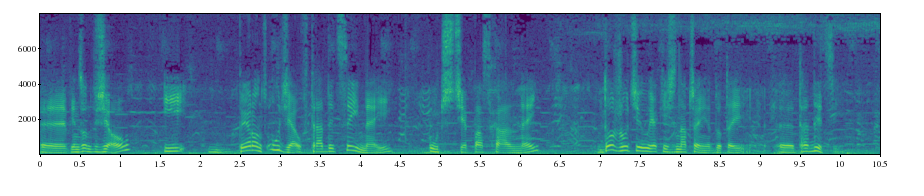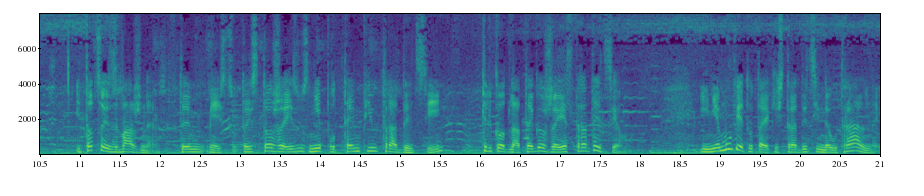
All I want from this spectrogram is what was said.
e, więc on wziął i biorąc udział w tradycyjnej uczcie paschalnej, dorzucił jakieś znaczenie do tej e, tradycji. I to, co jest ważne w tym miejscu, to jest to, że Jezus nie potępił tradycji tylko dlatego, że jest tradycją. I nie mówię tutaj jakiejś tradycji neutralnej.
